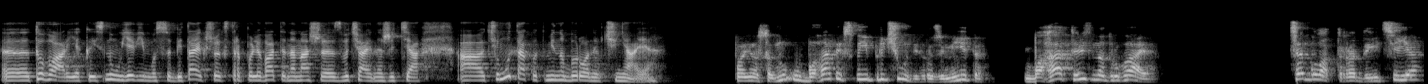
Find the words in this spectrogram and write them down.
е, товар якийсь. Ну уявімо собі, та якщо екстраполювати на наше звичайне життя. А чому так от Міноборони вчиняє? Пані Оса, ну у багатих свої причуди, розумієте? Багато різна другая. Це була традиція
